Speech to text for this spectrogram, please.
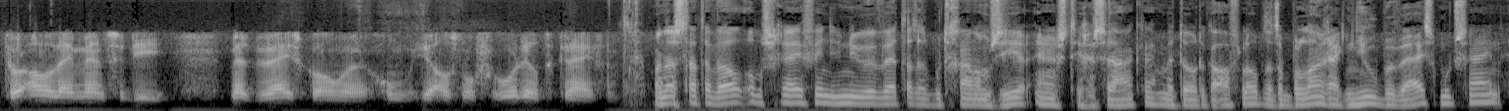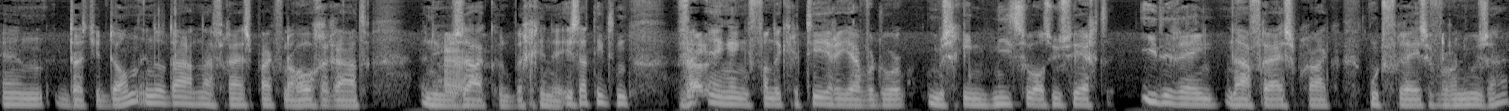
door allerlei mensen die met bewijs komen om je alsnog veroordeeld te krijgen. Maar dan staat er wel omschreven in die nieuwe wet... dat het moet gaan om zeer ernstige zaken met dodelijke afloop. Dat er belangrijk nieuw bewijs moet zijn. En dat je dan inderdaad na vrijspraak van de Hoge Raad... een nieuwe zaak kunt beginnen. Is dat niet een verenging van de criteria... waardoor misschien niet, zoals u zegt... iedereen na vrijspraak moet vrezen voor een nieuwe zaak?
